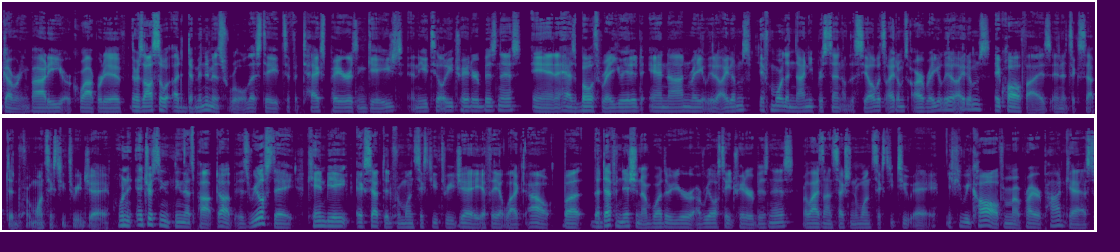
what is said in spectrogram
governing body or cooperative. There's also a de minimis rule that states if a taxpayer is engaged in a utility trade or business and it has both regulated and non regulated items, if more than 90% of the sale of its items are regulated items, it qualifies and it's accepted from 163J. One interesting thing that's popped up is real estate can be accepted from 163J if they elect out, but the definition of whether you're a real estate trader or business relies on section 162A. If you recall from a prior podcast,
